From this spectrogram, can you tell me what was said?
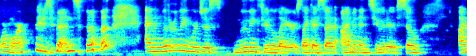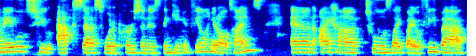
or more, it depends. and literally, we're just moving through the layers. Like I said, I'm an intuitive. So I'm able to access what a person is thinking and feeling at all times. And I have tools like biofeedback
